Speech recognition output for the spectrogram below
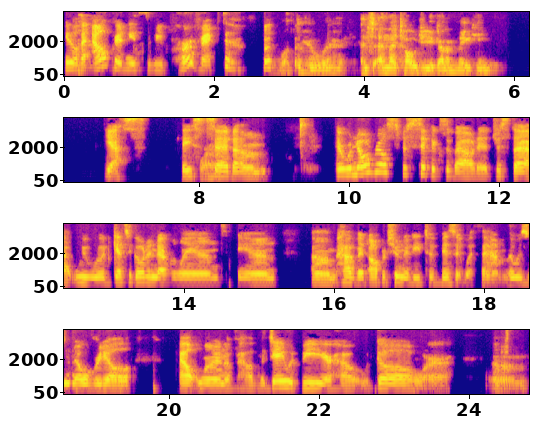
you know, the outfit needs to be perfect. What do you wear? And and they told you you're going to meet him. yes. They Wow. said um there were no real specifics about it, just that we would get to go to Neverland and um, have an opportunity to visit with them. There was no real outline of how the day would be or how it would go, or um,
